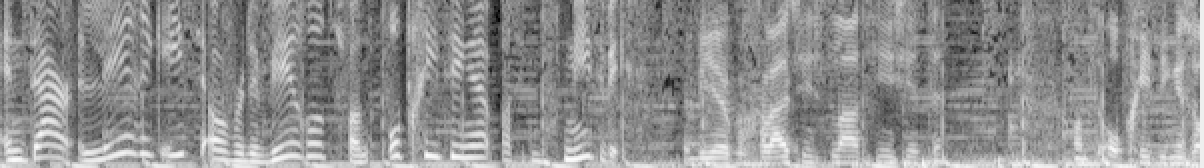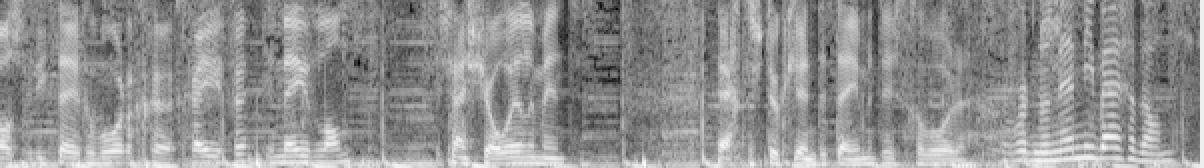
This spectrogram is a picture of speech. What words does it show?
En daar leer ik iets over de wereld van opgietingen wat ik nog niet wist. We hebben hier ook een geluidsinstallatie in zitten. Want de opgietingen zoals we die tegenwoordig eh, geven in Nederland... zijn show-elementen. Echt een stukje entertainment is het geworden. Er wordt nog net niet bij gedanst.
